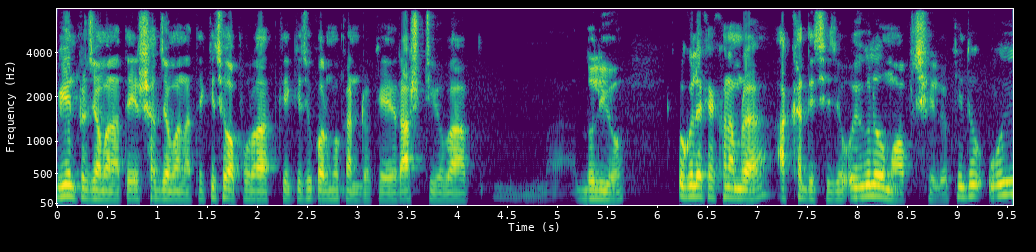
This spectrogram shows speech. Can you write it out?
বিএনপির জামানাতে, এরশাদ জমানাতে কিছু অপরাধকে, কিছু কর্মকাণ্ডকে রাষ্ট্রীয় বা দলীয় ওগুলোকে এখন আমরা আখ্যা দিচ্ছি যে ওইগুলোও মব ছিল। কিন্তু ওই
